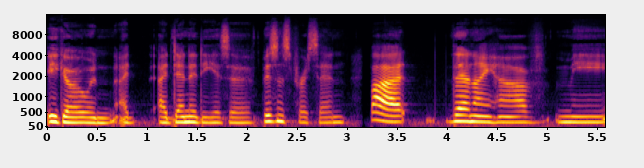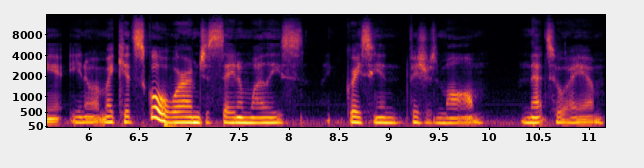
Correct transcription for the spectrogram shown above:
ego and I- identity as a business person. But then I have me, you know, at my kid's school where I'm just Zane and Wylie's, Gracie and Fisher's mom. And that's who I am.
